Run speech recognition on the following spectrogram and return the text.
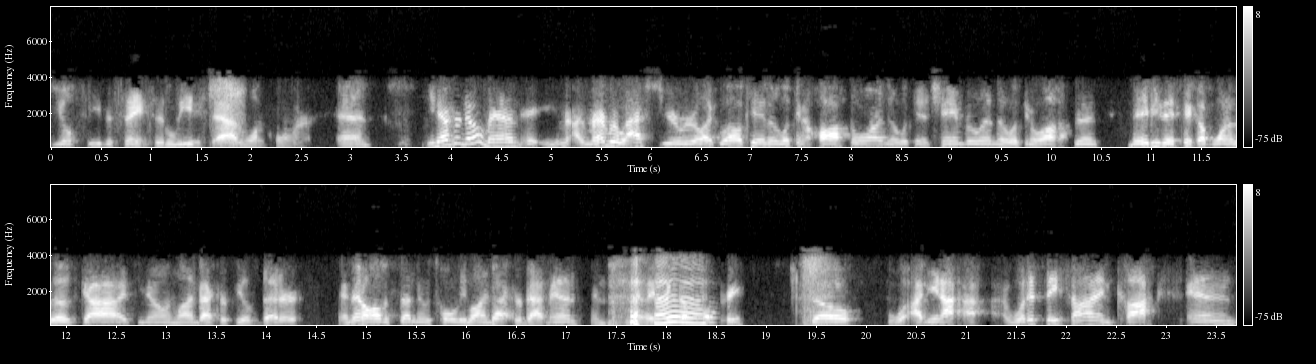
you'll see the Saints at least add one corner, and you never know, man. I remember last year we were like, well, okay, they're looking at Hawthorne, they're looking at Chamberlain, they're looking at Lofton. Maybe they pick up one of those guys, you know, and linebacker feels better. And then all of a sudden it was holy linebacker Batman, and you know, they picked up all three. So, I mean, I, I what if they sign Cox and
